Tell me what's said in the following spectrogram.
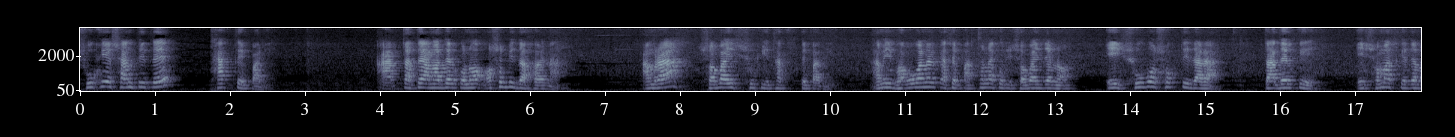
সুখে শান্তিতে থাকতে পারি। আর তাতে আমাদের কোনো অসুবিধা হয় না। আমরা সবাই সুখী থাকতে পারি। আমি ভগবানের কাছে প্রার্থনা করি সবাই যেন এই শুভ শক্তি দ্বারা তাদেরকে এই সমাজকে যেন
